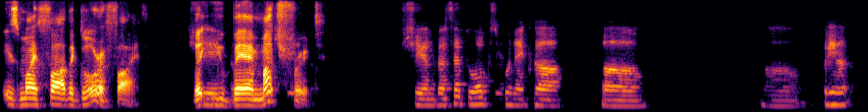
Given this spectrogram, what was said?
is my Father glorified, that Și- you bear much fruit. Și în versetul 8 spune că uh, uh, prin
